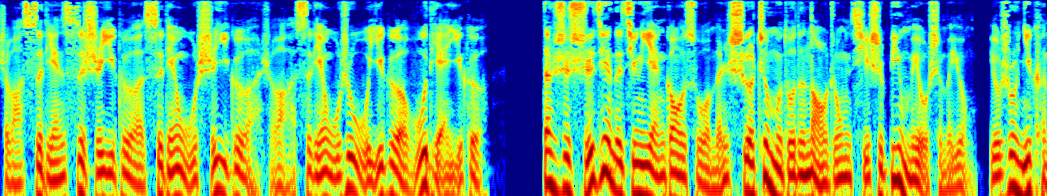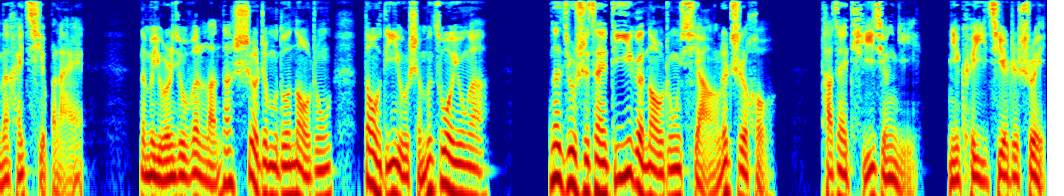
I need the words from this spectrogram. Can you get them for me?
是吧？四点四十一个，四点五十一个，是吧？四点五十五一个，五点一个。但是实践的经验告诉我们，设这么多的闹钟其实并没有什么用，有时候你可能还起不来。那么有人就问了，那设这么多闹钟到底有什么作用啊？那就是在第一个闹钟响了之后，他在提醒你，你可以接着睡，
